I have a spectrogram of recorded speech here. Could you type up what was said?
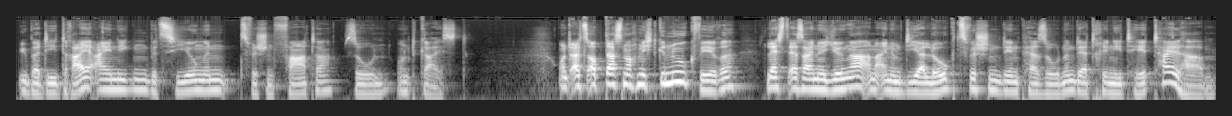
über die dreieinigen Beziehungen zwischen Vater, Sohn und Geist. Und als ob das noch nicht genug wäre, lässt er seine Jünger an einem Dialog zwischen den Personen der Trinität teilhaben.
